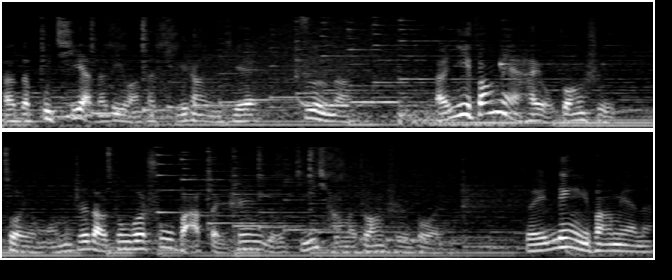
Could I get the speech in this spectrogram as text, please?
它的不起眼的地方，它提上一些字呢，啊，一方面还有装饰作用。我们知道中国书法本身有极强的装饰作用，所以另一方面呢，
